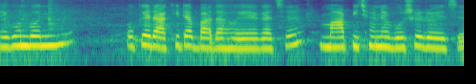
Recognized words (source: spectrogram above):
দেখুন বন্ধু, ওকে রাখিটা বাঁধা হয়ে গেছে। মা পিছনে বসে রয়েছে।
